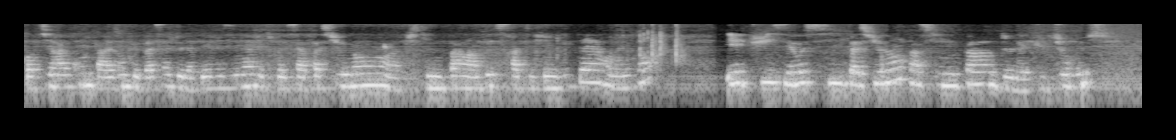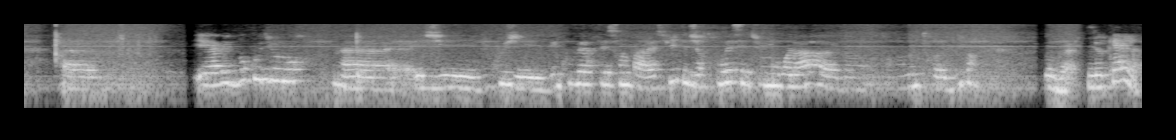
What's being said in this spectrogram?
Quand il raconte par exemple le passage de la Bérésina, j'ai trouvé ça passionnant puisqu'il nous parle un peu de stratégie militaire en même temps. Et puis c'est aussi passionnant parce qu'il nous parle de la culture russe euh, et avec beaucoup d'humour. Euh, et j'ai, du coup, j'ai découvert Tesson par la suite et j'ai retrouvé cet humour-là euh, dans, un autre livre. Lequel?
